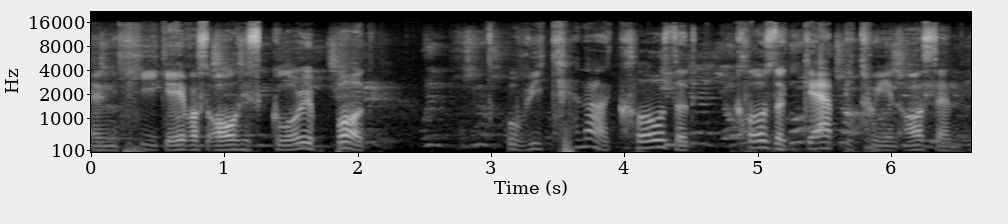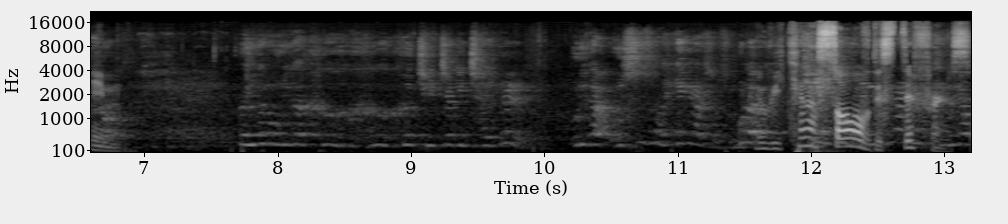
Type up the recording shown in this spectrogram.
and He gave us all His glory, but but we cannot close the, close the gap between us and Him. And we cannot solve this difference.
